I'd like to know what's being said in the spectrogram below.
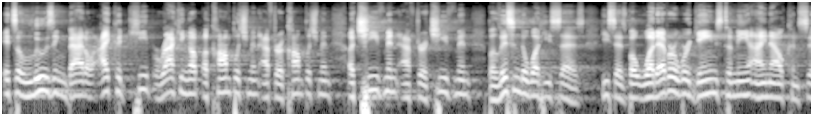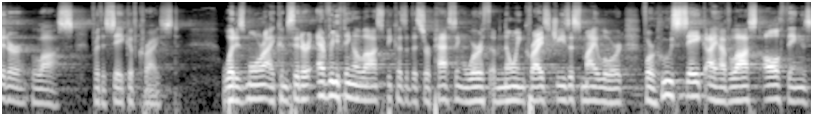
It's a losing battle. I could keep racking up accomplishment after accomplishment, achievement after achievement, but listen to what he says. He says, But whatever were gains to me, I now consider loss for the sake of Christ. What is more, I consider everything a loss because of the surpassing worth of knowing Christ Jesus my Lord, for whose sake I have lost all things.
